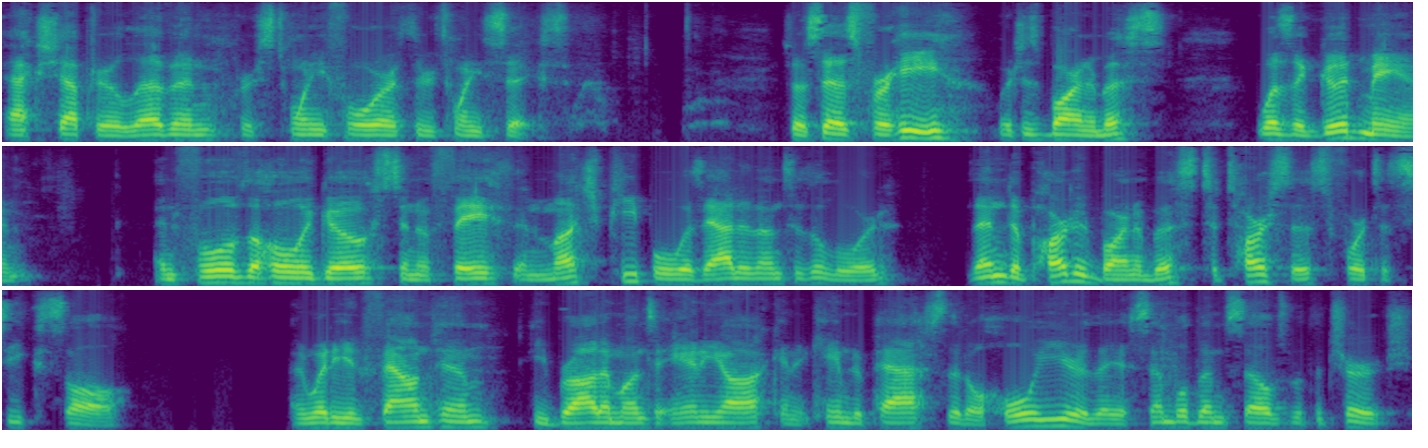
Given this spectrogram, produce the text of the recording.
Acts chapter 11, verse 24 through 26. So it says, For he, which is Barnabas, was a good man and full of the Holy Ghost and of faith, and much people was added unto the Lord. Then departed Barnabas to Tarsus for to seek Saul. And when he had found him, he brought him unto Antioch, and it came to pass that a whole year they assembled themselves with the church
